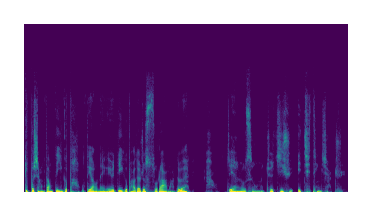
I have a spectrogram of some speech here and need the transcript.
都不想当第一个跑掉那个，因为第一个跑掉就输了嘛，对不对？好，既然如此，我们就继续一起听下去。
